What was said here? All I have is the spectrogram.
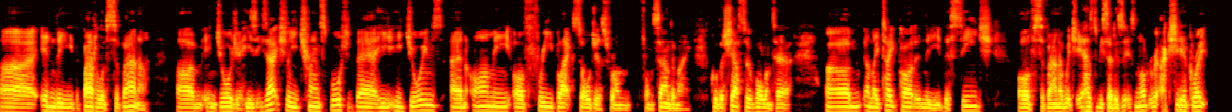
uh, in the, the Battle of Savannah, um, in Georgia. He's he's actually transported there. He he joins an army of free black soldiers from from Saint Domingue called the Chasseurs Volontaires, um, and they take part in the the siege of Savannah, which it has to be said is is not actually a great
